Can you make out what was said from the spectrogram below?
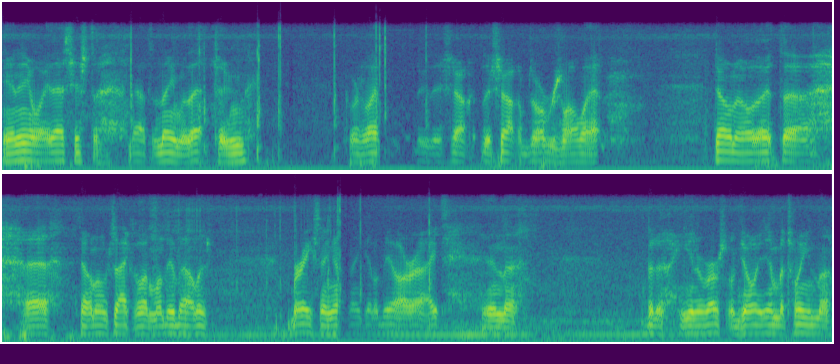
and anyway that's just a, that's the name of that tune of course I like to do the shock, the shock absorbers and all that don't know that uh, uh, don't know exactly what I'm to do about this bracing I think it'll be alright and uh, bit of universal joint in between the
